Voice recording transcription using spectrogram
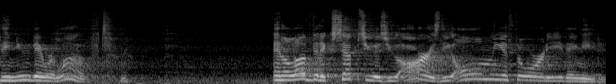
they knew they were loved. And a love that accepts you as you are is the only authority they needed.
